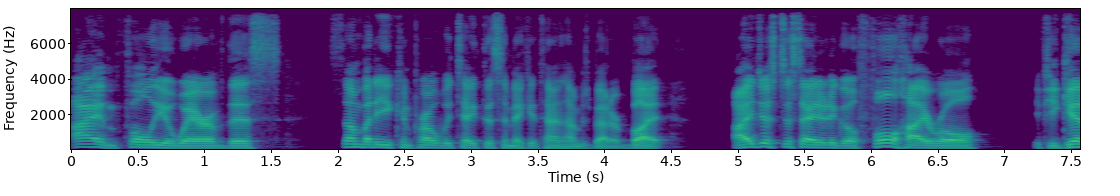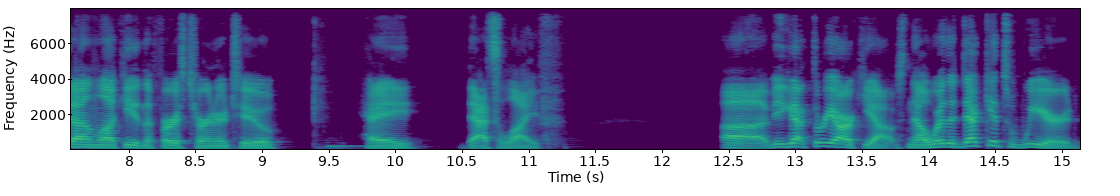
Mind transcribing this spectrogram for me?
I am fully aware of this. Somebody can probably take this and make it ten times better, but I just decided to go full high roll. If you get unlucky in the first turn or two, hey, that's life. Uh, you got three Archeops. Now, where the deck gets weird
